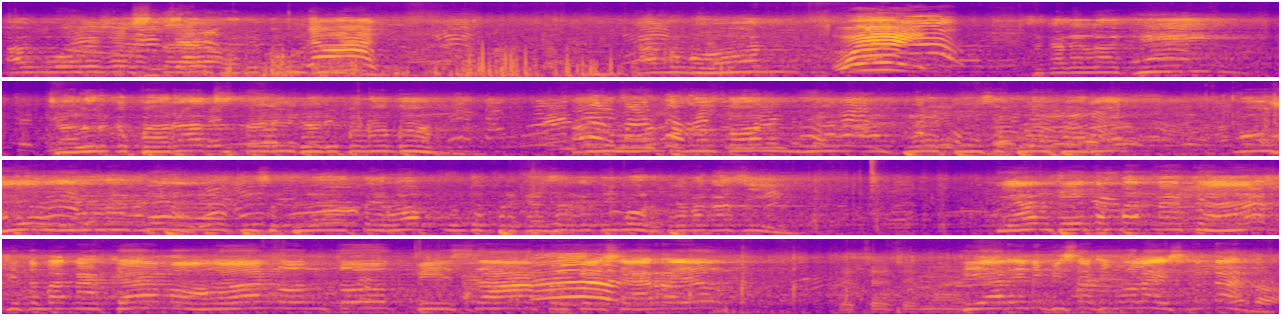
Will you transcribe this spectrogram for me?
Kami mohon untuk steril dari pengunjung. Sekali lagi jalur ke barat steril dari penonton. Kami mohon penonton yang ada di sebelah barat Ayo, yang naga. di sebelah terop untuk bergeser ke timur. Terima kasih. Yang di tempat naga, di tempat naga mohon untuk bisa bergeser ayo. Biar ini bisa dimulai sebentar.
